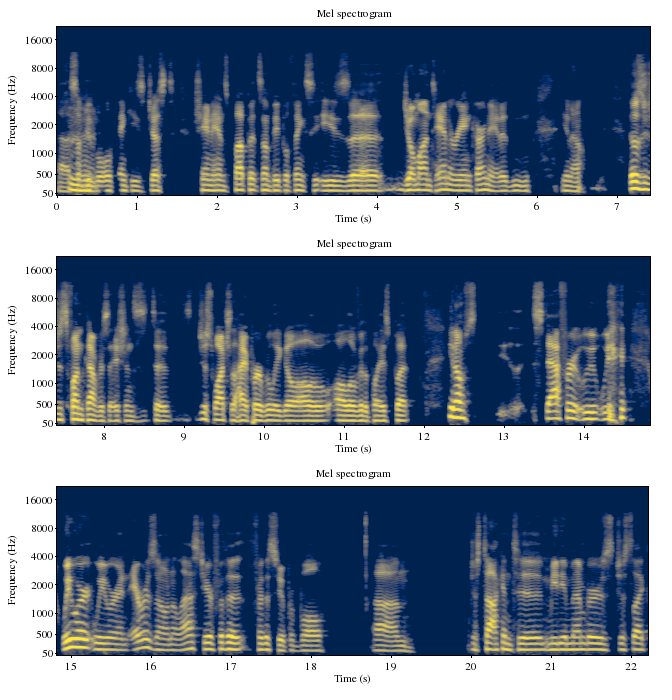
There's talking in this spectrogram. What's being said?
Uh, some mm-hmm. people think he's just Shanahan's puppet. Some people think he's uh, Joe Montana reincarnated, and you know, those are just fun conversations to just watch the hyperbole go all all over the place. But you know, Stafford, we we, we were we were in Arizona last year for the for the Super Bowl. Um, just talking to media members, just like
